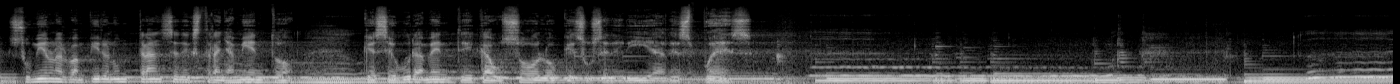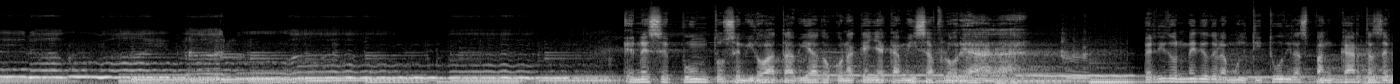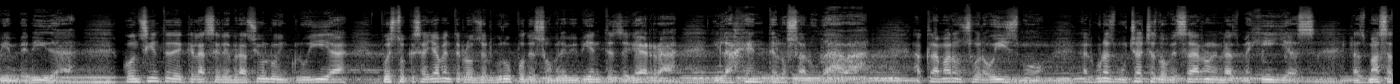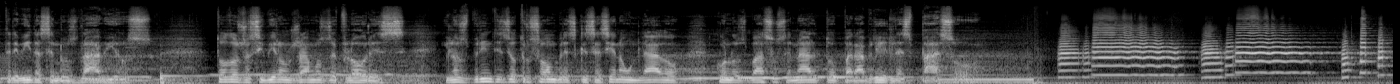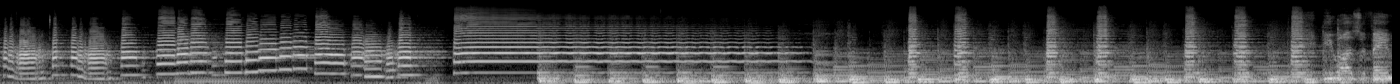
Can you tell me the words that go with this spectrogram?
sumieron al vampiro en un trance de extrañamiento que seguramente causó lo que sucedería después. Ese punto se miró ataviado con aquella camisa floreada, perdido en medio de la multitud y las pancartas de bienvenida, consciente de que la celebración lo incluía, puesto que se hallaba entre los del grupo de sobrevivientes de guerra y la gente lo saludaba. Aclamaron su heroísmo, algunas muchachas lo besaron en las mejillas, las más atrevidas en los labios. Todos recibieron ramos de flores y los brindis de otros hombres que se hacían a un lado con los vasos en alto para abrirles paso.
